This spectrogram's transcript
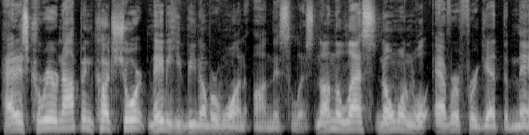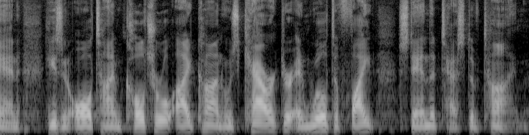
Had his career not been cut short, maybe he'd be number one on this list. Nonetheless, no one will ever forget the man. He's an all-time cultural icon whose character and will to fight stand the test of time.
